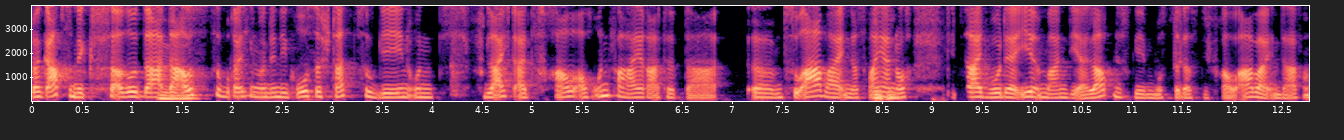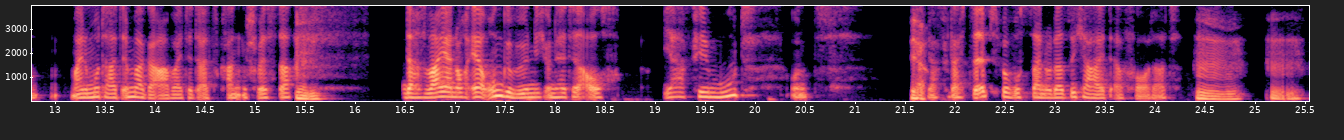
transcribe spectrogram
da gab's nix. Also da, da Mhm. auszubrechen und in die große Stadt zu gehen und vielleicht als Frau auch unverheiratet da ähm, zu arbeiten. Das war ja Mhm. noch die Zeit, wo der Ehemann die Erlaubnis geben musste, dass die Frau arbeiten darf. Und meine Mutter hat immer gearbeitet als Krankenschwester. Mhm. Das war ja noch eher ungewöhnlich und hätte auch ja viel Mut und Ja. ja, vielleicht Selbstbewusstsein oder Sicherheit erfordert. Mhm. Mhm.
